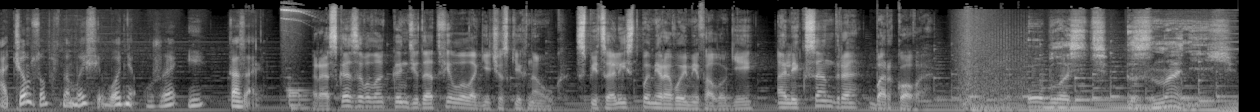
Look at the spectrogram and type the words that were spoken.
о чем, собственно, мы сегодня уже и сказали. Рассказывала кандидат филологических наук, специалист по мировой мифологии Александра Баркова. Область знаний.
